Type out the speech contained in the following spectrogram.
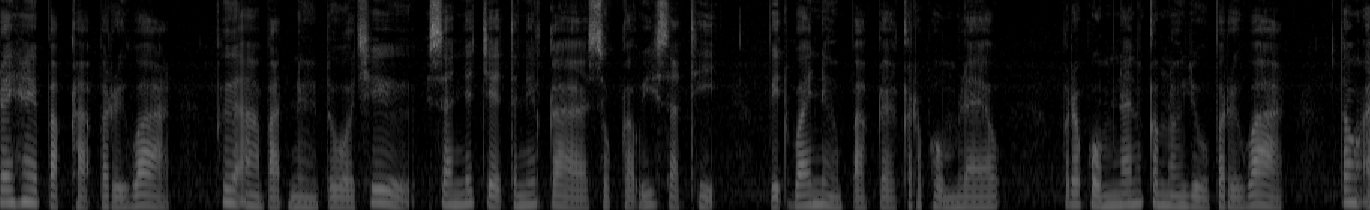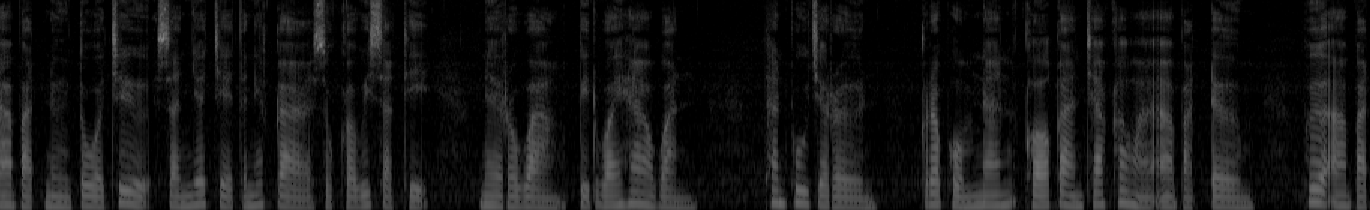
ได้ให้ปักขปริวาส พื่ออาบัตหนึ่งตัวชื่อ สัญญเจตนิกาสุขวิสัตถิ ปิดไว้หนึ่งปักแก่กระผมแล้ว กระผมนั้นกำลังอยู่ปริวาสต้องอาบัตหนึ่งตัวชื่อ สัญญเจตนิกาสุขวิสัตถิ ในระหว่างปิดไว้ห้าวัน ท่านผู้เจริญ กระผมนั้นขอการชักเข้าหาอาบัตเดิม เพื่ออาบัต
